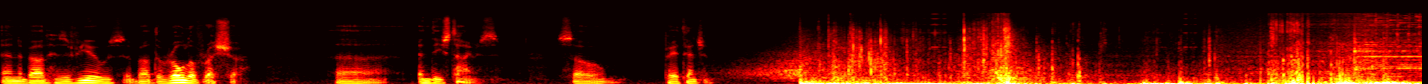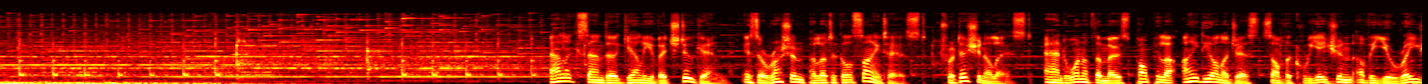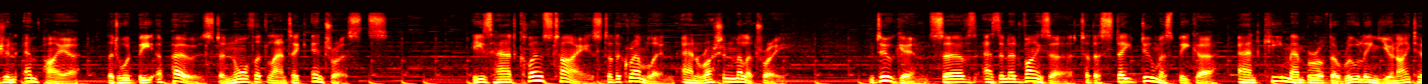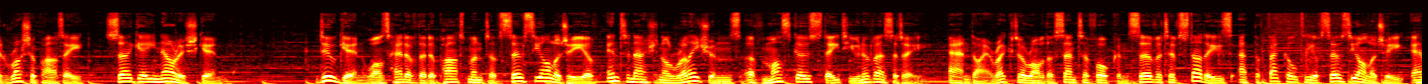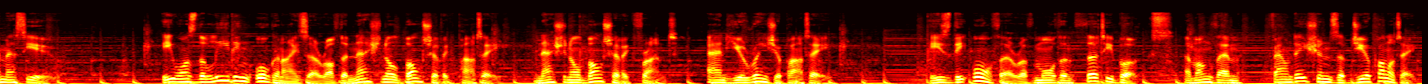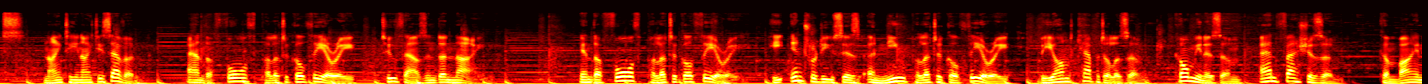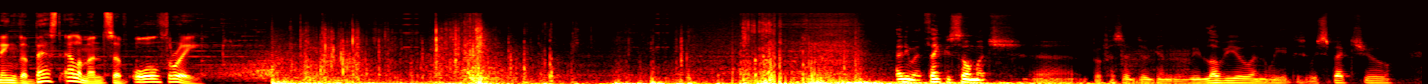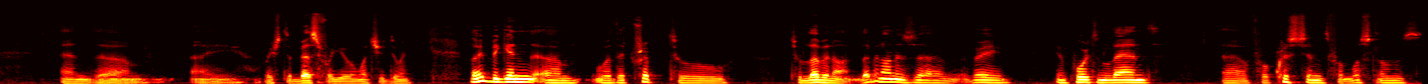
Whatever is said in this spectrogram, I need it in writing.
and about his views about the role of Russia uh, in these times. So pay attention. Alexander Gelyevich Dugin is a Russian political scientist, traditionalist, and one of the most popular ideologists of the creation of a Eurasian empire that would be opposed to North Atlantic interests. He's had close ties to the Kremlin and Russian military. Dugin serves as an advisor to the State Duma Speaker and key member of the ruling United Russia Party, Sergei Naryshkin, Dugin was head of the Department of Sociology of International Relations of Moscow State University and director of the Center for Conservative Studies at the Faculty of Sociology, MSU. He was the leading organizer of the National Bolshevik Party, National Bolshevik Front, and Eurasia Party. He's the author of more than 30 books, among them Foundations of Geopolitics, 1997, and the Fourth Political Theory, 2009. In the Fourth Political Theory, he introduces a new political theory beyond capitalism, communism and fascism, combining the best elements of all three. Anyway, thank you so much, uh, Professor Dugin. We love you and we respect you. And um, I wish the best for you and what you're doing. Let me begin um, with a trip to, to Lebanon. Lebanon is a very important land uh, for Christians, for Muslims,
